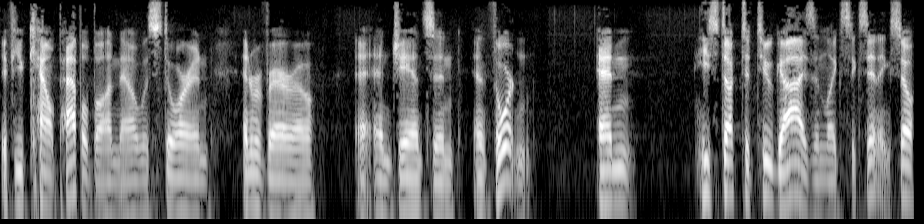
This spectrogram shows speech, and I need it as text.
If you count Papelbon now with Storen and Rivero and, and Janssen and Thornton, and he stuck to two guys in like six innings. So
